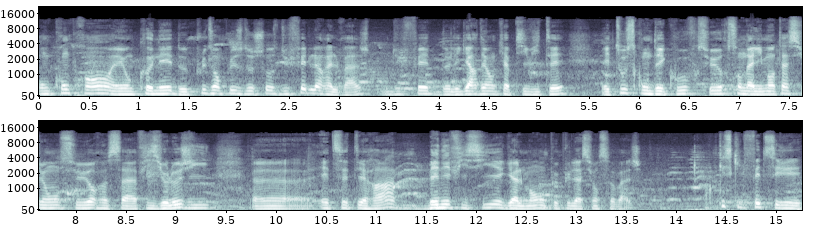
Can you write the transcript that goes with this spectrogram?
On comprend et on connaît de plus en plus de choses du fait de leur élevage, du fait de les garder en captivité et tout ce qu'on découvre sur son alimentation, sur sa physiologie, euh, etc., bénéficie également aux populations sauvages. Qu'est-ce qu'il fait de ces,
